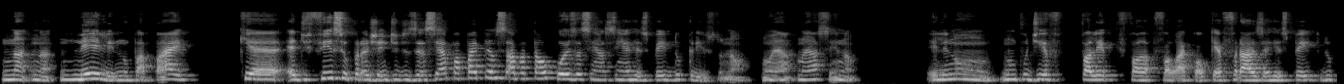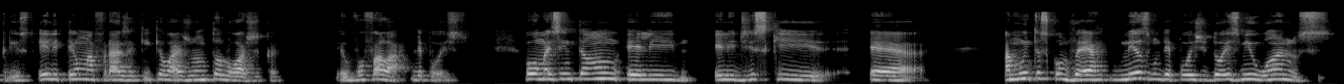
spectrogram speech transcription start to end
na, na, nele, no papai, que é, é difícil para a gente dizer assim, ah, papai pensava tal coisa assim, assim, a respeito do Cristo. Não, não é, não é assim, não. Ele não, não podia falar, qualquer frase a respeito do Cristo. Ele tem uma frase aqui que eu acho antológica. Eu vou falar depois. Bom, mas então ele, ele diz que é, há muitas conversas, mesmo depois de dois mil anos,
